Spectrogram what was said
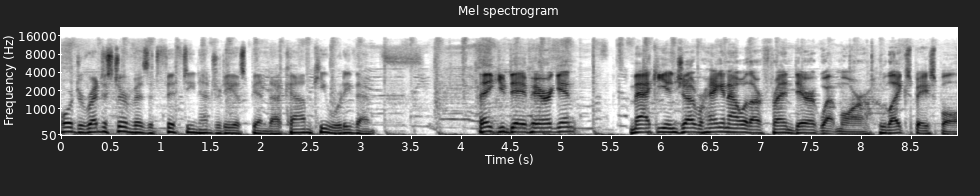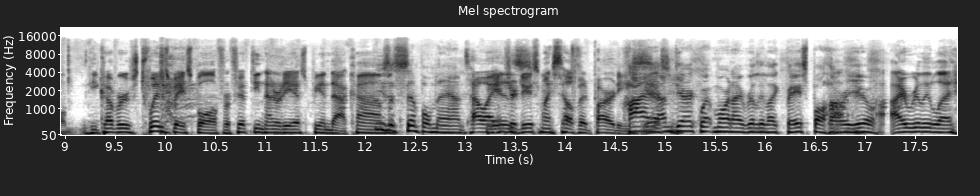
or to register, visit E 1500ESPN.com, keyword events. Thank you, Dave Harrigan. Mackey and Judd, we're hanging out with our friend Derek Wetmore, who likes baseball. He covers Twins baseball for 1500ESPN.com. He's a simple man. That's how I is. introduce myself at parties. Hi, Yes. I'm Derek Wetmore, and I really like baseball. How are uh, you? I really like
